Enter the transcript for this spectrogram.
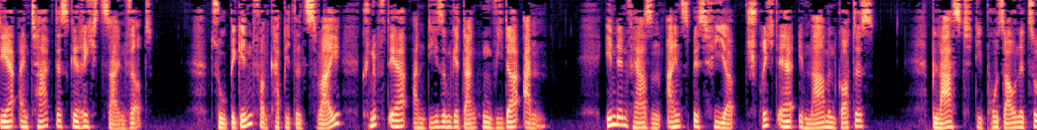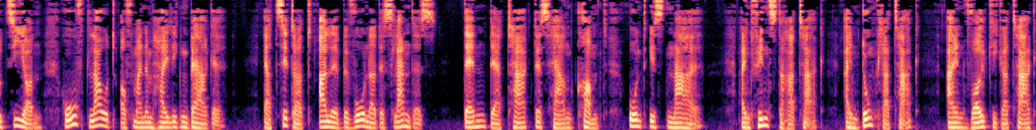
der ein Tag des Gerichts sein wird. Zu Beginn von Kapitel 2 knüpft er an diesem Gedanken wieder an. In den Versen 1 bis 4 spricht er im Namen Gottes, Blast die Posaune zu Zion, ruft laut auf meinem heiligen Berge. Erzittert alle Bewohner des Landes, denn der Tag des Herrn kommt und ist nahe. Ein finsterer Tag, ein dunkler Tag, ein wolkiger Tag,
